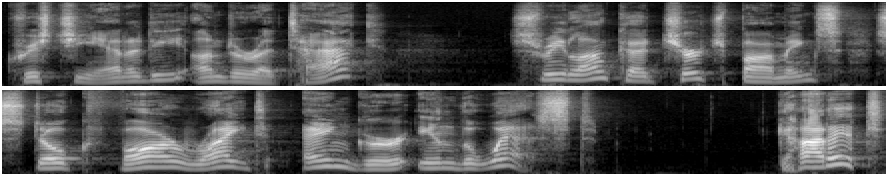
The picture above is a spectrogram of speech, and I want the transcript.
Christianity under attack? Sri Lanka church bombings stoke far right anger in the West. Got it?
